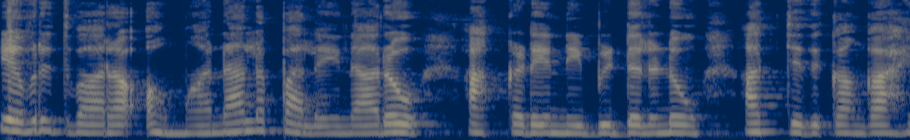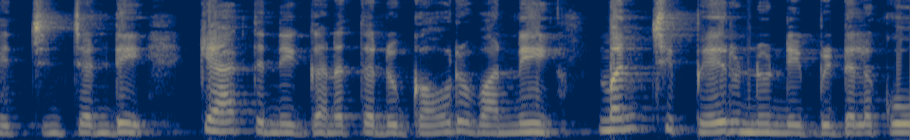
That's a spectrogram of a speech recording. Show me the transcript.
ఎవరి ద్వారా అవమానాల పాలైనారో అక్కడే నీ బిడ్డలను అత్యధికంగా హెచ్చించండి. ఖ్యాతిని ఘనతను గౌరవాన్ని మంచి పేరును నీ బిడ్డలకు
